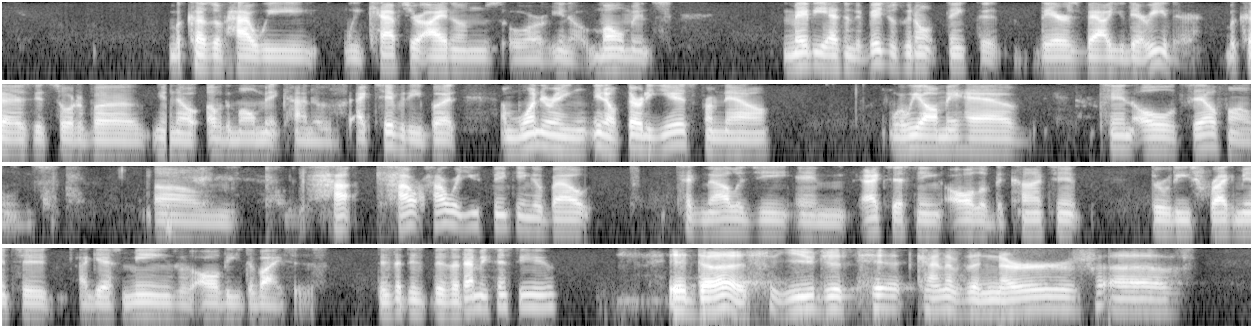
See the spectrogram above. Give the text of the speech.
because of how we we capture items or you know moments, maybe as individuals we don't think that there's value there either. because it's sort of a you know of the moment kind of activity. But I'm wondering, you know, 30 years from now, where we all may have 10 old cell phones, um, how how how are you thinking about technology and accessing all of the content through these fragmented, I guess, means with all these devices? Does that does, does that make sense to you? It does. You just hit kind of the nerve of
